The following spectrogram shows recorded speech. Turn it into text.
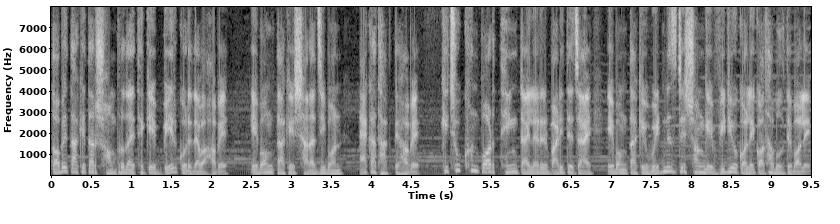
তবে তাকে তার সম্প্রদায় থেকে বের করে দেওয়া হবে এবং তাকে সারা জীবন একা থাকতে হবে। কিছুক্ষণ পর থিং টাইলারের বাড়িতে যায় এবং তাকে ওয়েডনেসডের সঙ্গে ভিডিও কলে কথা বলতে বলে।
